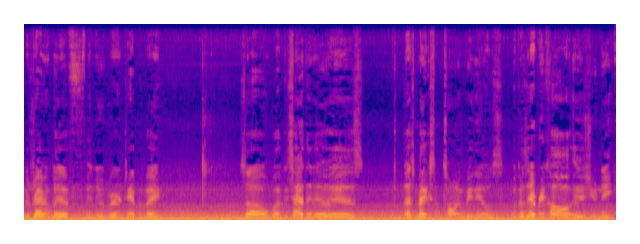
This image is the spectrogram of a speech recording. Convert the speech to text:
it was Driving Lyft in Uber in Tampa Bay. So what I decided to do is let's make some towing videos because every call is unique.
